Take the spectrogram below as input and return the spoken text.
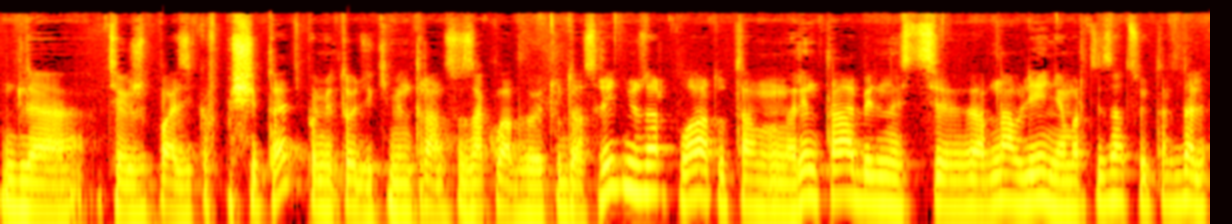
для тех же пазиков посчитать по методике Минтранса, закладывая туда среднюю зарплату, там, рентабельность, э, обновление, амортизацию и так далее,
